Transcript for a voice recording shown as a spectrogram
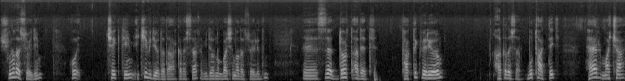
Şunu da söyleyeyim. O çektiğim iki videoda da arkadaşlar videonun başında da söyledim. Ee, size 4 adet taktik veriyorum. Arkadaşlar bu taktik her maça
